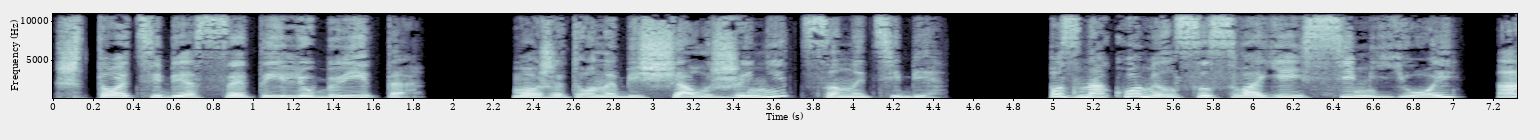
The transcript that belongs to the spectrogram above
«Что тебе с этой любви-то? Может, он обещал жениться на тебе? Познакомил со своей семьей, а?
